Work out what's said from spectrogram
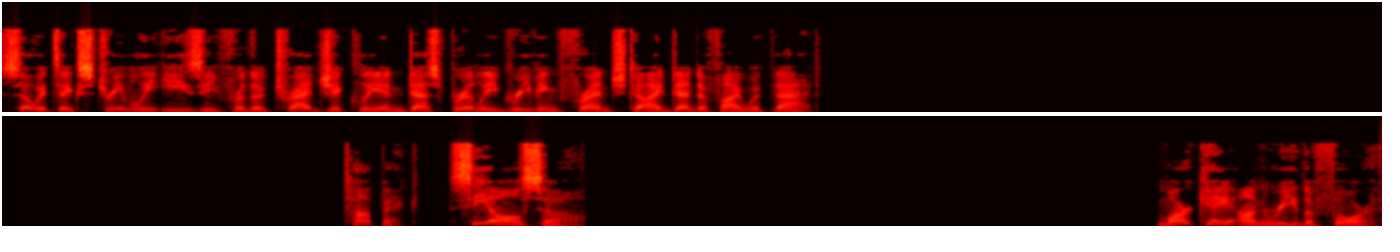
so it's extremely easy for the tragically and desperately grieving French to identify with that. See also Marquet Henri IV.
